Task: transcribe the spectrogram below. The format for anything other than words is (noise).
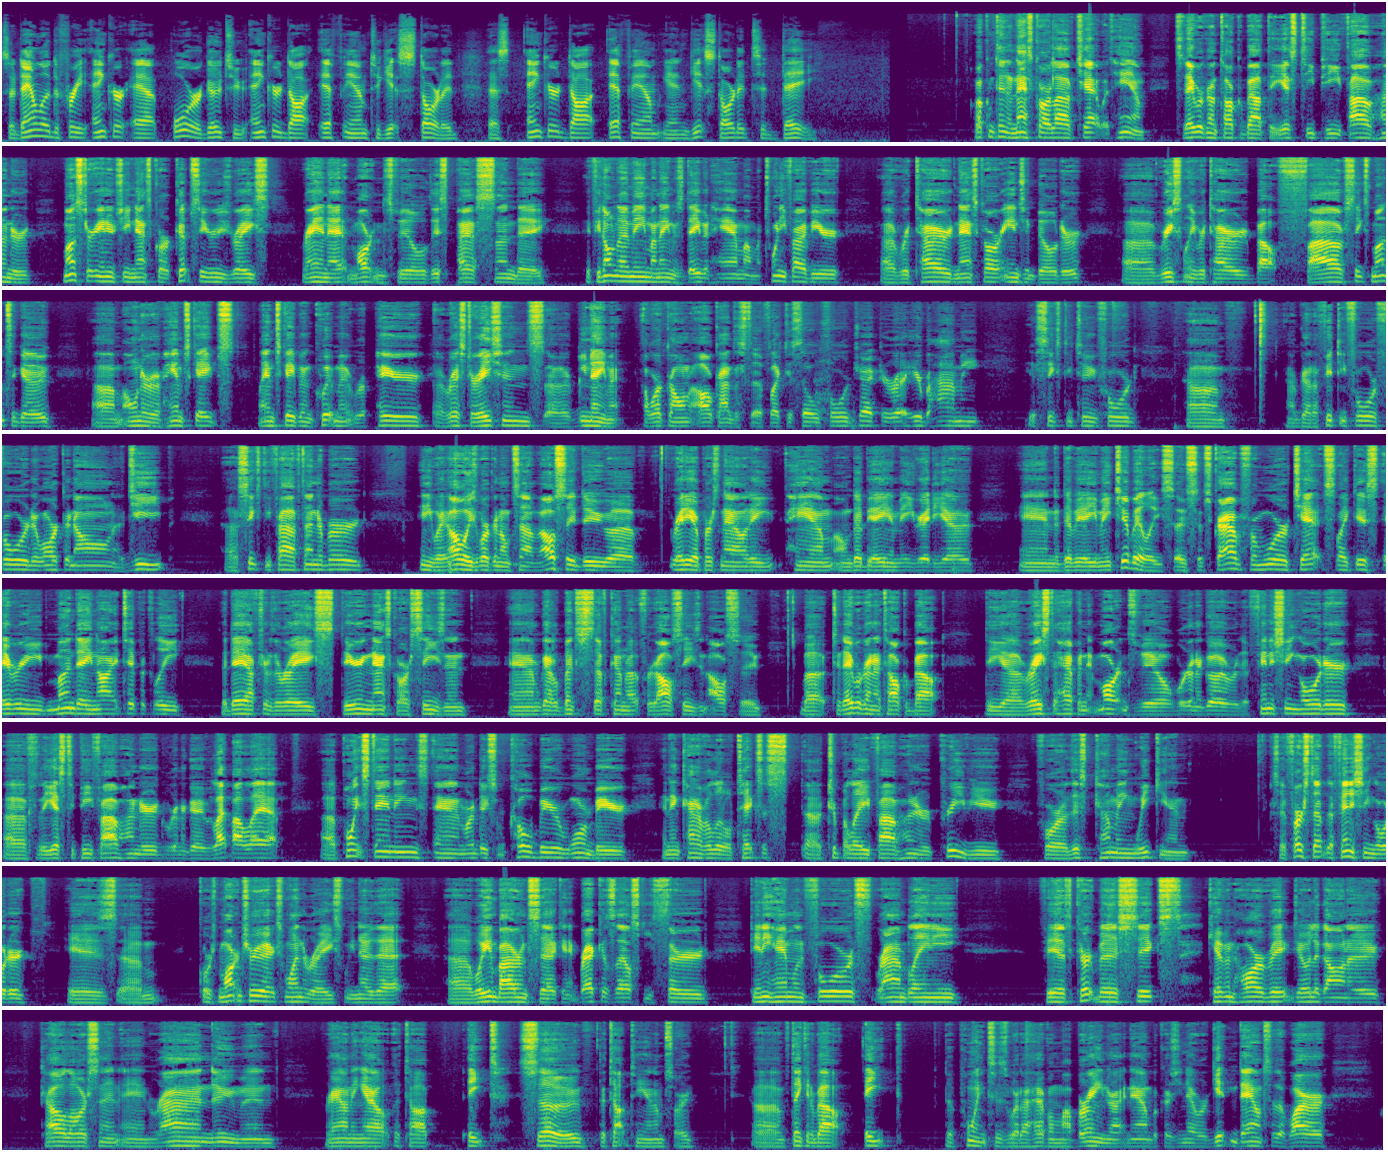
So download the free Anchor app or go to anchor.fm to get started. That's anchor.fm and get started today. Welcome to the NASCAR Live Chat with Hamm. Today we're going to talk about the STP 500 Monster Energy NASCAR Cup Series race ran at Martinsville this past Sunday. If you don't know me, my name is David Hamm. I'm a 25-year uh, retired NASCAR engine builder. Uh, recently retired about five, or six months ago um, owner of Hamscapes, landscaping equipment, repair, uh, restorations, uh, you name it. I work on all kinds of stuff, like this old Ford tractor right here behind me, a 62 Ford. Um, I've got a 54 Ford I'm working on, a Jeep, a 65 Thunderbird. Anyway, always working on something. I also do uh, radio personality, ham on WAME radio and the WAME Chillbillies. So subscribe for more chats like this every Monday night, typically the day after the race during NASCAR season. And I've got a bunch of stuff coming up for all season also. But today we're going to talk about the uh, race that happened at Martinsville. We're going to go over the finishing order uh, for the STP 500. We're going to go lap by lap, uh, point standings, and we're going to do some cold beer, warm beer, and then kind of a little Texas AAA uh, 500 preview for this coming weekend. So first up, the finishing order is, um, of course, Martin Truex won the race. We know that. Uh, William Byron second, Brad third, Denny Hamlin fourth, Ryan Blaney fifth, Kurt Busch sixth, Kevin Harvick, Joe Logano, Kyle Larson, and Ryan Newman rounding out the top eight. So the top ten. I'm sorry. Uh, I'm thinking about eight. The points is what I have on my brain right now because you know we're getting down to the wire.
